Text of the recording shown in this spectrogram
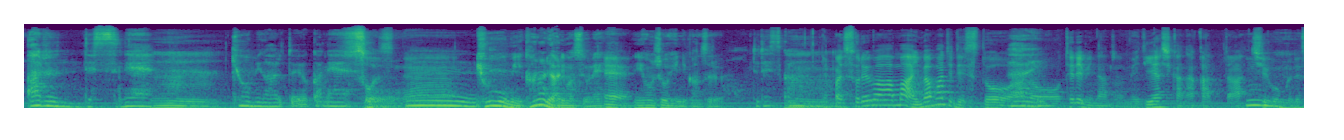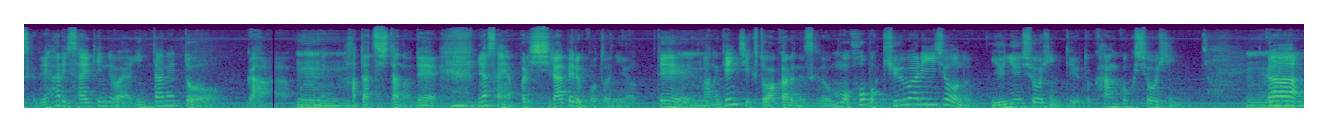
あるんですね。うん、興味があるというかね。そうですね、うん。興味かなりありますよね、ええ。日本商品に関する。本当ですか？うん。やっぱりそれはまあ今までですと、はい。あのテレビなどのメディアしかなかった中国ですけど、やはり最近ではインターネットが、ねうん。発達したので皆さんやっぱり調べることによって、うん。あの現地行くと分かるんですけどもうほぼ9割以上の輸入商品っていうと韓国商品が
